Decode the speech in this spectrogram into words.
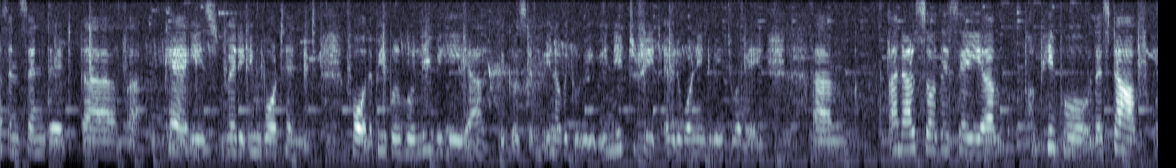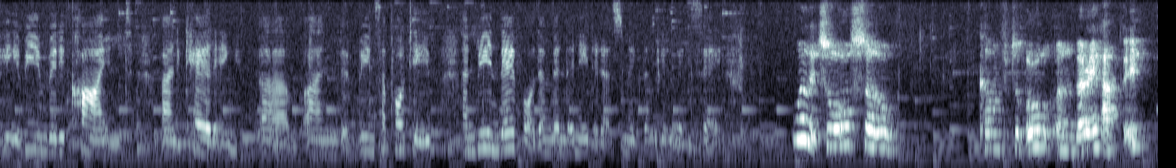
uh, care is very important for the people who live here because, you know, we, we need to treat everyone individually. Um, and also they say um, people, the staff, he, being very kind and caring um, and being supportive and being there for them when they needed us make them feel very safe. Well, it's also comfortable and very happy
